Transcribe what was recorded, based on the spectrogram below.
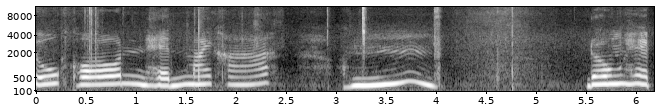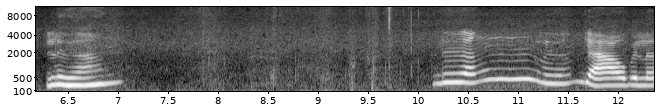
ทุกคนเห็นไหมคะอืมดงเห็ดเหลือง เหลืองเหลืองยาวไปเล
